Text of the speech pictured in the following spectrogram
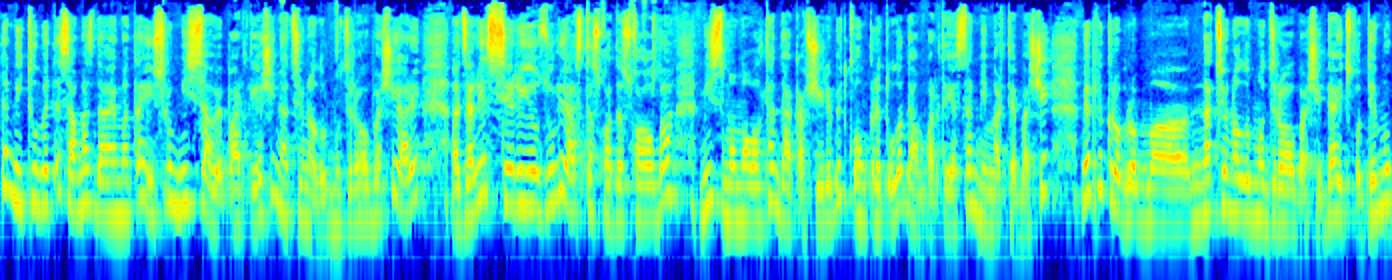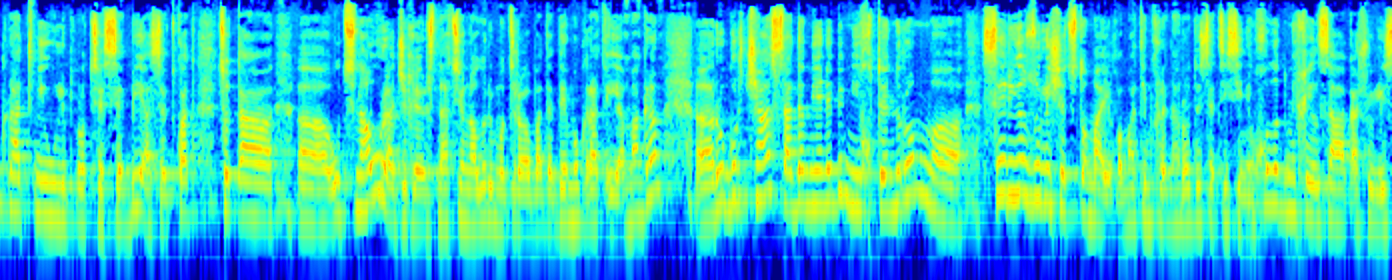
და მით უმეტეს ამას დაემატა ის რომ მისავე პარტიაში ნაციონალურ მოძრაობაში არის ძალიან სერიოზული ასთა სხვადასხვაობა მის მომავალთან დაკავშირებით კონკრეტულად ამ პარტიასთან მიმართებაში. მე ვფიქრობ რომ ნაციონალურ მოძრაობაში დაიწყო დემოკრატიული პროცესები ასე ვთქვათ ცოტა უცნაურად ჟღერს ნაციონალური მოძრაობა და დემოკრატია მაგრამ როგორც ჩანს ადამიანები მიხვდნენ რომ სერიოზული შეცდომა იყო მათი მხრიდან როდესაც ისინი მხოლოდ მიხეილ სააკაშვილის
